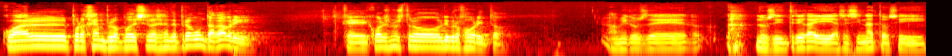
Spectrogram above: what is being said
¿cuál, por ejemplo, puede ser la siguiente pregunta, Gabri? Que, ¿Cuál es nuestro libro favorito? A mí los de los de intriga y asesinatos y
